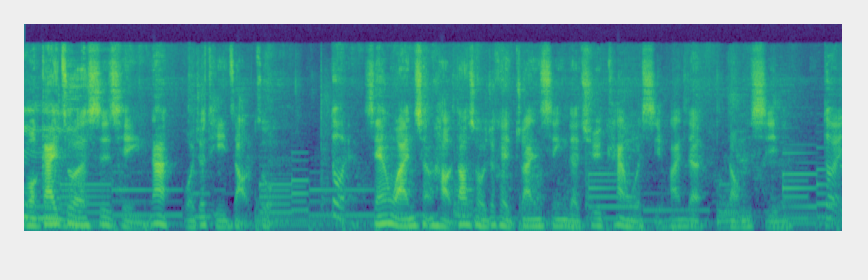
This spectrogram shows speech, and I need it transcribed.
我该做的事情，嗯、那我就提早做，对，先完成好，到时候我就可以专心的去看我喜欢的东西，对，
